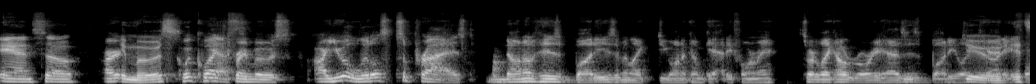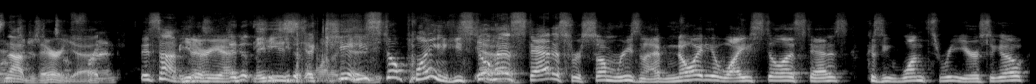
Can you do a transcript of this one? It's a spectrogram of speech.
And so, Are, Hey, Moose. quick question Yes. for you, Moose. Are you a little surprised none of his buddies have been like, Do you want to come caddy for me? Sort of like how Rory has his buddy like Dude, caddy it's for him, not just there yet. friend. it's not He there doesn't- yet. maybe He's doesn't a. He, kid. he's still playing. He still Yeah. has status for some reason. I have no idea why he still has status because he won three years ago,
